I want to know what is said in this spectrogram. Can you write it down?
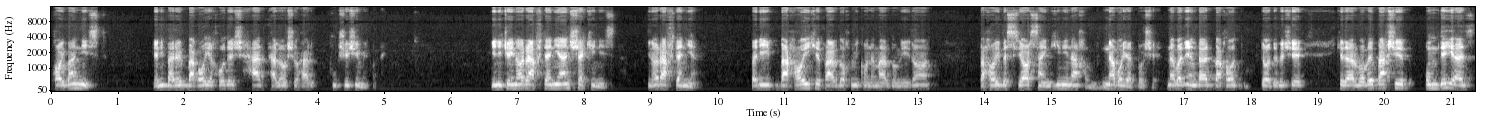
پایبند نیست. یعنی برای بقای خودش هر تلاش و هر کوششی می‌کنه. یعنی که اینا رفتنیان شکی نیست. اینا رفتنیان ولی بهایی که پرداخت می‌کنه مردم ایران بهای بسیار سنگینی نباید باشه. نباید اینقدر بها داده بشه که در واقع بخش عمده از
